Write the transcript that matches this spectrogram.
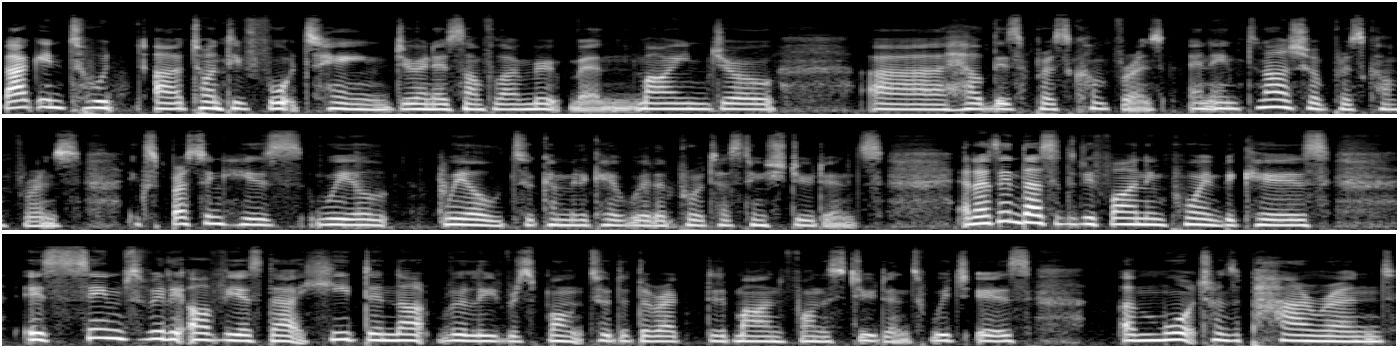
Back in to, uh, 2014, during the Sunflower Movement, Ma Ying-jeou uh, held this press conference, an international press conference, expressing his will will to communicate with the protesting students. And I think that's the defining point because it seems really obvious that he did not really respond to the direct demand from the students, which is a more transparent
